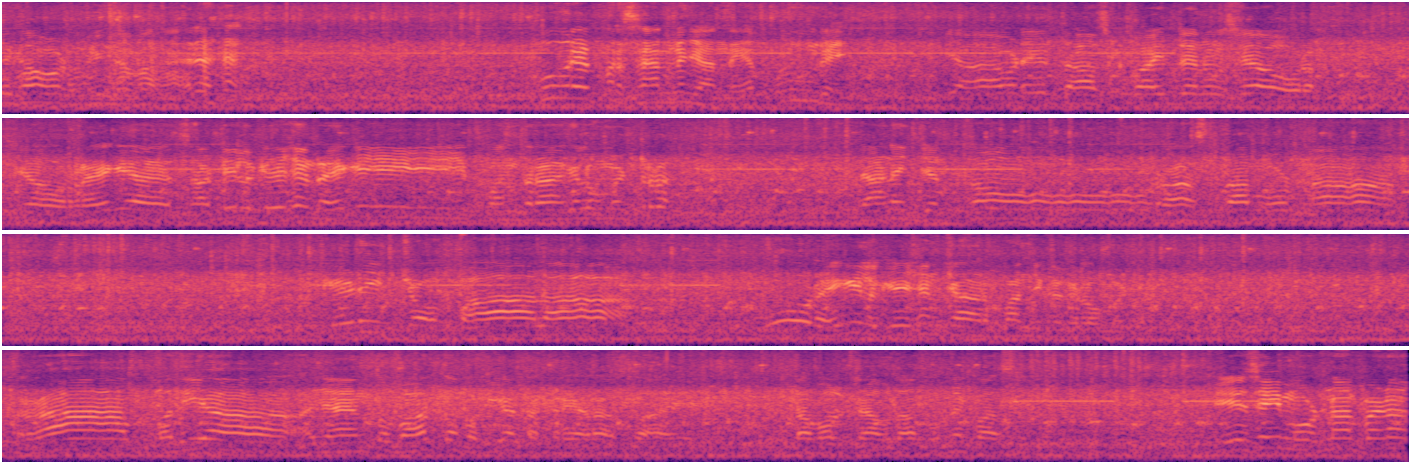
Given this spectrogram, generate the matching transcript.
ਦਿਖਾਉਣ ਵੀ ਨਵਾਂ ਹੈ। ਪੂਰੇ ਪ੍ਰਸੰਨ ਜਾਂਦੇ ਆ, ਪੂਰੇ। ਆਵੜੇ 10 ਕੁ ਵਜੇ ਨੂੰ ਸਿਹੌਰ ਸਿਹੌਰ ਰਹਿ ਗਿਆ ਸਾਡੀ ਲੋਕੇਸ਼ਨ ਰਹਿ ਗਈ 15 ਕਿਲੋਮੀਟਰ। ਜਾਣੀ ਜਿੱਥੋਂ ਰਸਤਾ ਮੁੜਨਾ। ਕਿਹੜੀ ਚੌਪਾਲ ਆ? ਉਹ ਰਹਿ ਗਈ ਲੋਕੇਸ਼ਨ 4-5 ਕਿਲੋਮੀਟਰ। ਰਾਹ ਵਧੀਆ, ਅਜੈਨ ਤੋਂ ਬਾਅਦ ਤਾਂ ਵਧੀਆ ਟੱਕਰਿਆ ਰਸਤਾ ਹੈ ਡਬਲ ਚੱਲਦਾ ਦੋਨੇ ਪਾਸੇ। ਇਸੇ ਹੀ ਮੋੜਨਾ ਪੈਣਾ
